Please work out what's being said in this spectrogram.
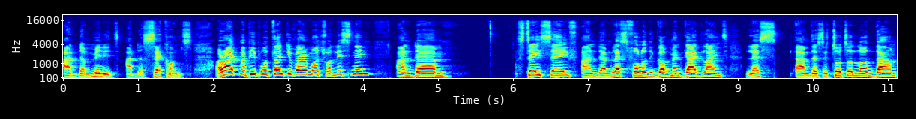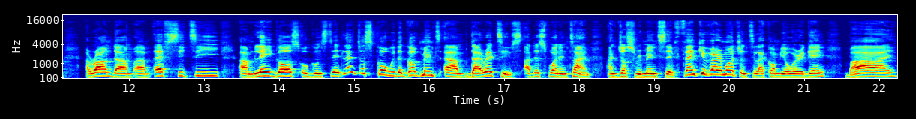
at the minute, at the seconds. All right, my people, thank you very much for listening. And um, stay safe and um, let's follow the government guidelines. Let's um, there's a total lockdown around um, um, FCT, um, Lagos, Ogun State. Let's just go with the government um, directives at this point in time and just remain safe. Thank you very much. Until I come your way again. Bye.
